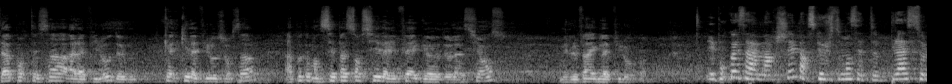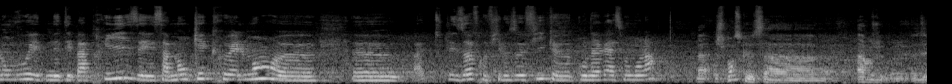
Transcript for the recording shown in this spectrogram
d'apporter ça à la philo, de calquer la philo sur ça, un peu comme un c'est pas sorcier l'avait fait avec de la science, mais de le faire avec la philo. Et pourquoi ça a marché? Parce que justement cette place selon vous n'était pas prise et ça manquait cruellement euh, euh, à toutes les offres philosophiques euh, qu'on avait à ce moment-là? Bah, je pense que ça. Alors, je-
